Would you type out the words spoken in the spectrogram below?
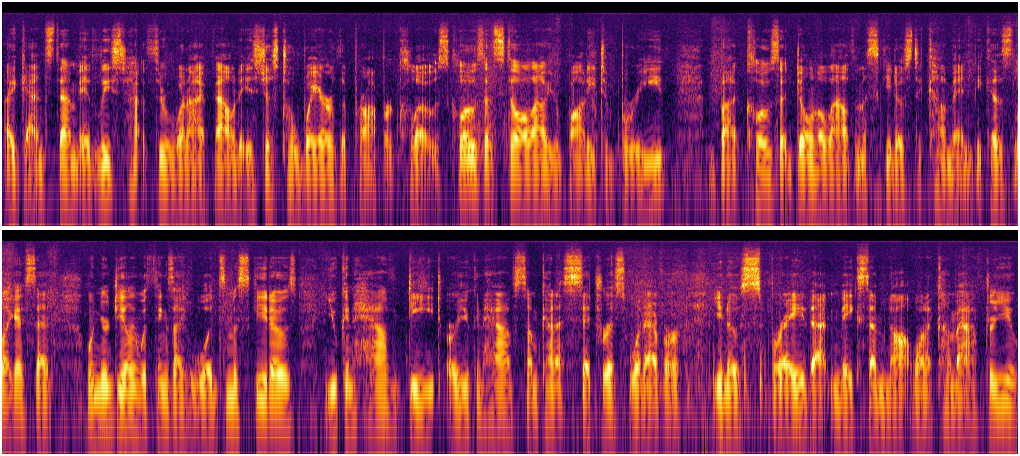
against them, at least through what I found, is just to wear the proper clothes. Clothes that still allow your body to breathe, but clothes that don't allow the mosquitoes to come in. Because, like I said, when you're dealing with things like woods mosquitoes, you can have DEET or you can have some kind of citrus, whatever, you know, spray that makes them not want to come after you,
